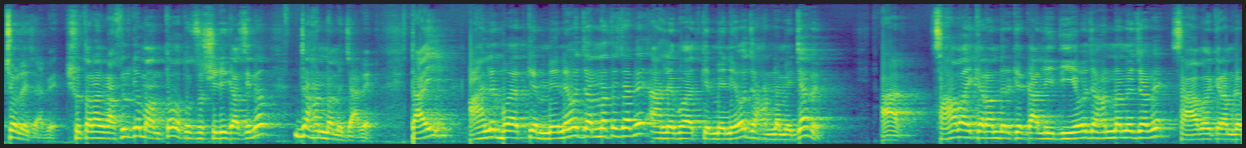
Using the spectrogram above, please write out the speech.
চলে যাবে। সুতরাং রাসুলকে মানতো, অথচ শিরিক আসিল জাহান নামে যাবে। তাই আহলে বয়াতকে মেনেও জান্নাতে যাবে, আহলে বয়াতকে মেনেও জাহান নামে যাবে। আর সাহাবাই কেরামদেরকে গালি দিয়েও জাহান্নামে যাবে সাহাবাই কেরামরা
